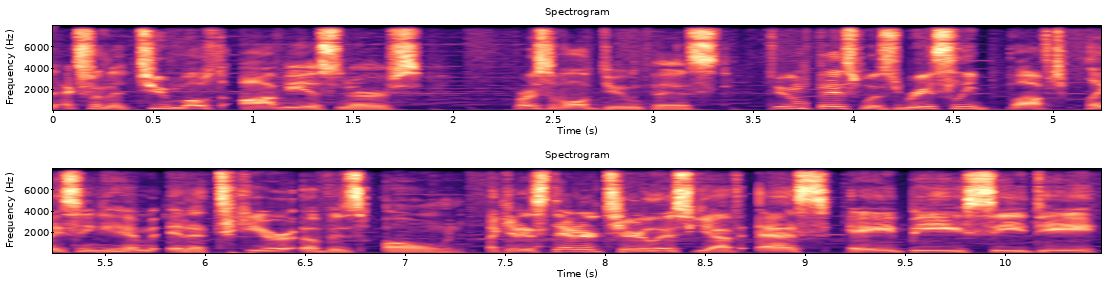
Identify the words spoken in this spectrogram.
Next for the two most obvious nerfs, First of all, Doomfist. Doomfist was recently buffed, placing him in a tier of his own. Like in a standard tier list, you have S, A, B, C, D.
